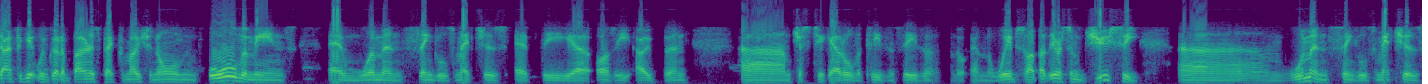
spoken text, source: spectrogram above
don't forget we've got a bonus back promotion on all the men's and women's singles matches at the uh, Aussie Open. Um, just check out all the T's and C's on the, on the website. But there are some juicy um, women's singles matches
